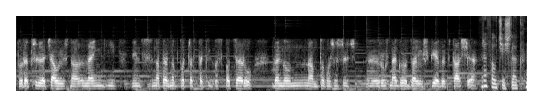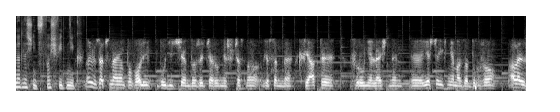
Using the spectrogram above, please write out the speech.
które przyleciały już na lęgi, więc na pewno podczas takiego spaceru będą nam towarzyszyć e, różnego rodzaju śpiewy ptasie. Rafał Cieślak, Nadleśnictwo Świdnik. No już zaczynają powoli budzić się do życia również wczesnowiosenne kwiaty w runie leśnym. E, jeszcze ich nie ma za dużo, ale już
